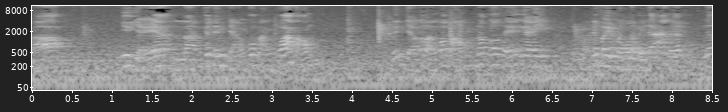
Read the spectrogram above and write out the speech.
Đó. Như vậy là cái điểm chạm của bạn quá mỏng. Điểm chạm của bạn quá mỏng, nó có thể gây cái bi mình nó bị đá nữa. Nhớ.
